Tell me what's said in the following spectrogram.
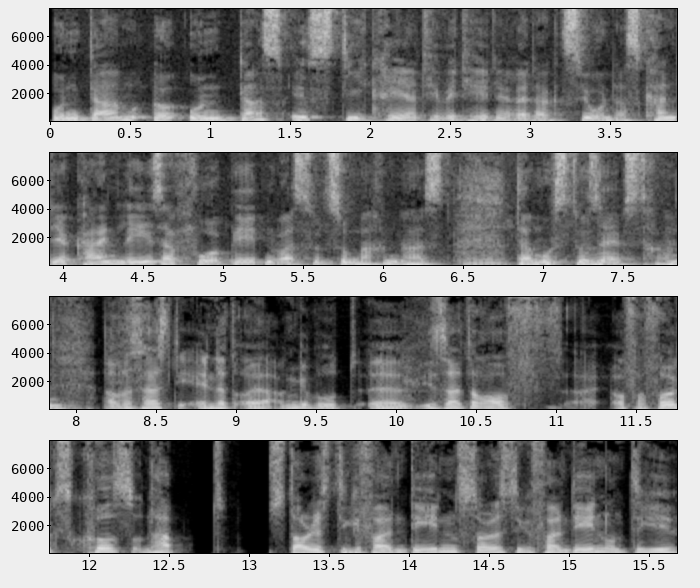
Und, da, äh, und das ist die Kreativität der Redaktion. Das kann dir kein Leser vorbeten, was du zu machen hast. Mhm. Da musst du selbst dran. Aber was heißt, ihr ändert euer Angebot? Äh, ihr seid doch auf, auf Erfolgskurs und habt Stories, die gefallen denen, Stories, die gefallen denen und die,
